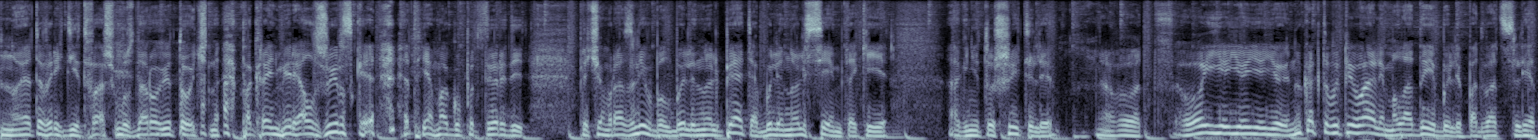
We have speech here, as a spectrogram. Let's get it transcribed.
но это вредит вашему здоровью точно. По крайней мере, алжирское, это я могу подтвердить. Причем разлив был, были 0,5, а были 0,7 такие огнетушители. Вот. Ой-ой-ой-ой. Ну, как-то выпивали, молодые были, по 20 лет.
